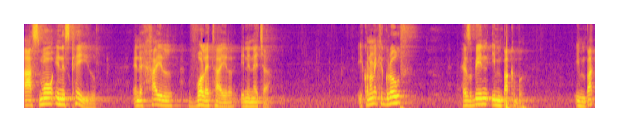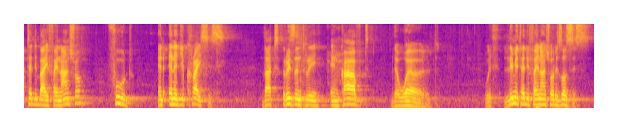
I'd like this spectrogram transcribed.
are small in scale and highly volatile in nature. Economic growth has been impeccable, impacted by financial, food, and energy crisis that recently encarved the world. With limited financial resources,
